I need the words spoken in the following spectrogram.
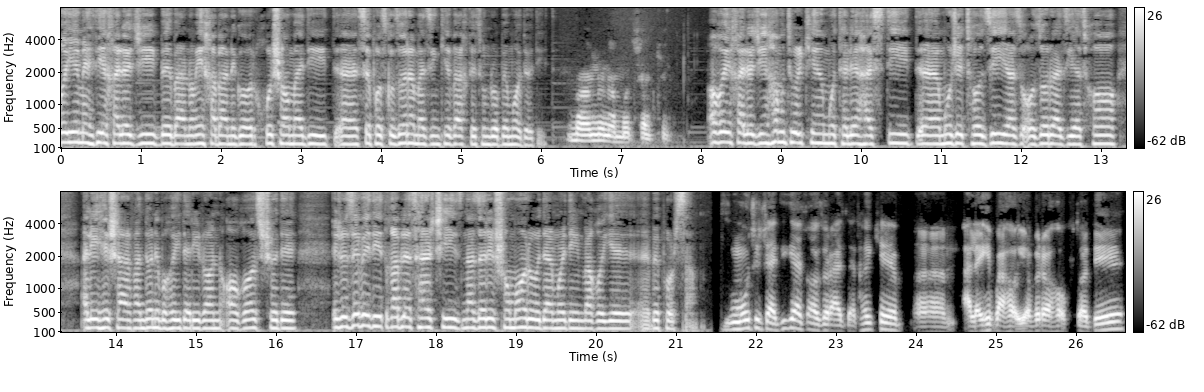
آقای مهدی خلجی به برنامه خبرنگار خوش آمدید. سپاسگزارم از اینکه وقتتون رو به ما دادید. ممنونم متشکرم. آقای خلجی همونطور که مطلع هستید موج تازه از آزار و ها علیه شهروندان بهایی در ایران آغاز شده. اجازه بدید قبل از هر چیز نظر شما رو در مورد این وقایع بپرسم. موج جدیدی از آزار و هایی که علیه بهایی به راه افتاده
